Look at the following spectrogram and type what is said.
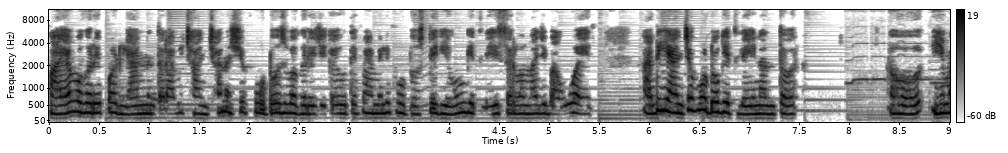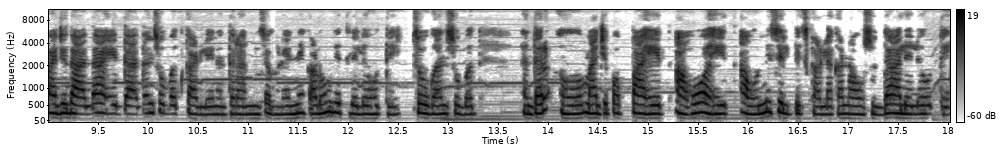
पाया वगैरे पडल्यानंतर आम्ही छान छान असे फोटोज वगैरे जे काही होते फॅमिली फोटोज ते घेऊन घेतले. सर्व माझे भाऊ आहेत. आधी यांचे फोटो घेतले. नंतर हे माझे दादा आहेत. दादांसोबत काढले नंतर आम्ही सगळ्यांनी काढून घेतलेले होते चौघांसोबत. नंतर माझे पप्पा आहेत आहो आहेत. आहोंनी सेल्फीज काढल्या कारण आहोसुद्धा आलेले होते.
